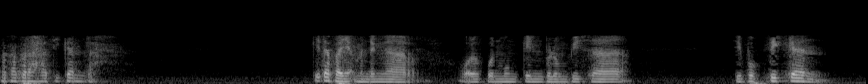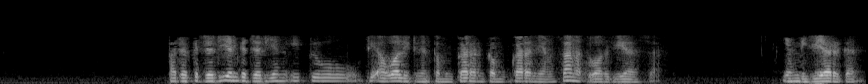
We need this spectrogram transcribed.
Maka perhatikanlah. Kita banyak mendengar, walaupun mungkin belum bisa dibuktikan pada kejadian-kejadian itu diawali dengan kemungkaran-kemungkaran yang sangat luar biasa yang dibiarkan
